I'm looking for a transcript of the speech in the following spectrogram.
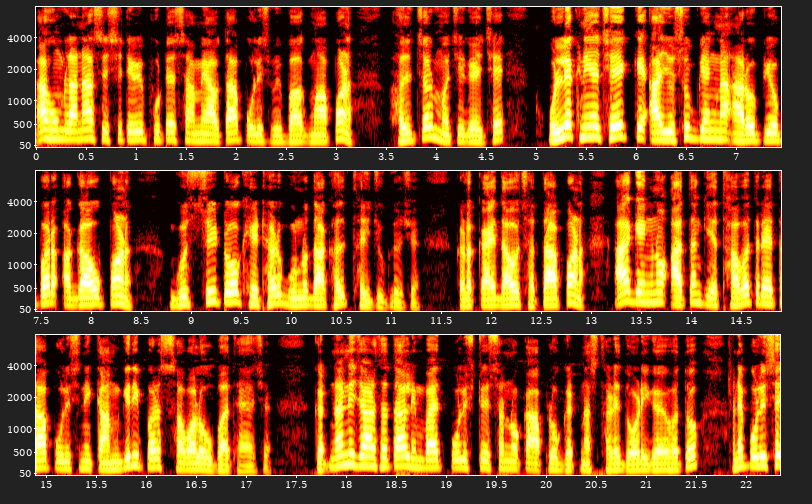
આ હુમલાના સીસીટીવી ફૂટેજ સામે આવતા પોલીસ વિભાગમાં પણ હલચલ મચી ગઈ છે. ઉલ્લેખનીય છે કે આ યુસુફ ગેંગના આરોપીઓ પર અગાઉ પણ ગુસ્સી ટોક હેઠળ ગુનો દાખલ થઈ ચૂક્યો છે. કડક કાયદાઓ છતાં પણ આ ગેંગનો આતંક યથાવત રહેતા પોલીસની કામગીરી પર સવાલો ઊભા થયા છે. ઘટનાની જાણ થતાં લિંબાયત પોલીસ સ્ટેશનનો કાફલો ઘટના સ્થળે દોડી ગયો હતો અને પોલીસે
